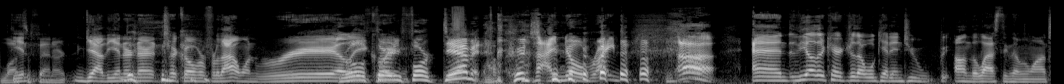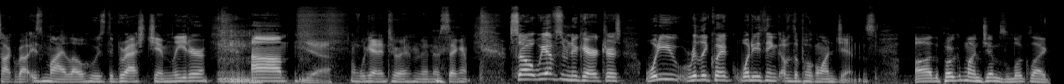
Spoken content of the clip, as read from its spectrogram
Lots The- of fan art. Yeah, the internet took over for that one really Rule quick. 34. Damn it. How could you? I know, right? uh, and the other character that we'll get into on the last thing that we want to talk about is Milo, who is the grass gym leader. Um, yeah. we'll get into him in a second. So we have some new characters. What do you really quick? What do you think of the Pokemon gyms? Uh, the Pokemon gyms look like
